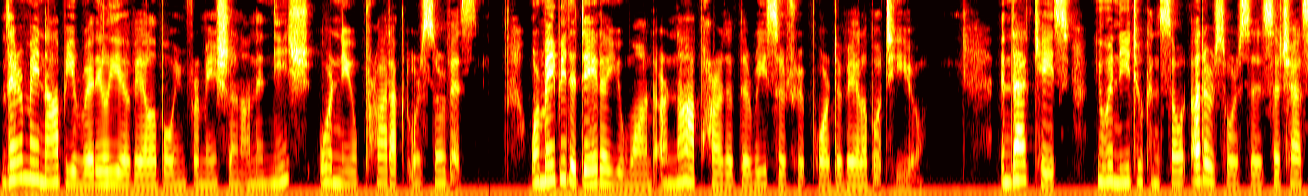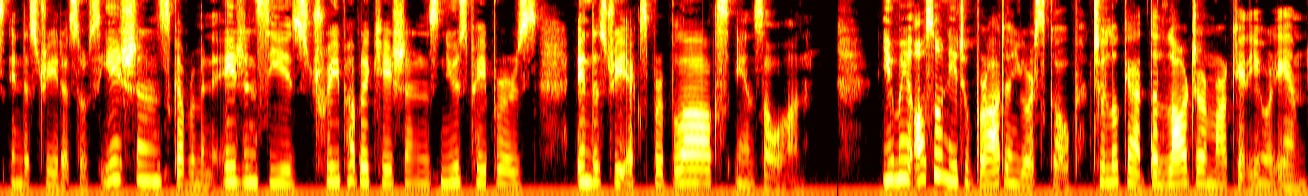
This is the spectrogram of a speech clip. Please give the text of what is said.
there may not be readily available information on a niche or new product or service. Or maybe the data you want are not part of the research report available to you. In that case, you will need to consult other sources such as industry associations, government agencies, trade publications, newspapers, industry expert blogs, and so on. You may also need to broaden your scope to look at the larger market you're in,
